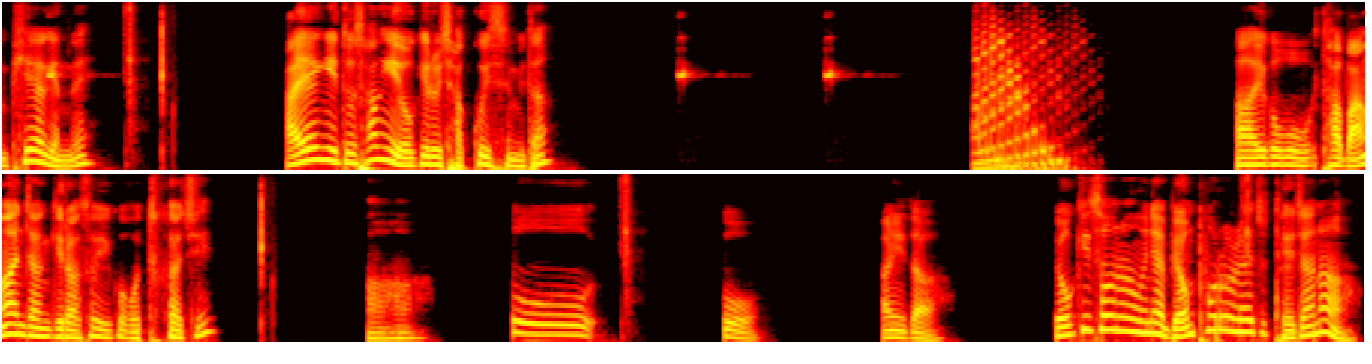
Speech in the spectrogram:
일단 피해야겠네. 다행히도 상이 여기를 잡고 있습니다. 아 이거 뭐 다 망한 장기라서 이거 어떡하지? 아하. 또, 또, 아니다. 여기서는 그냥 면포를 해도 되잖아.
